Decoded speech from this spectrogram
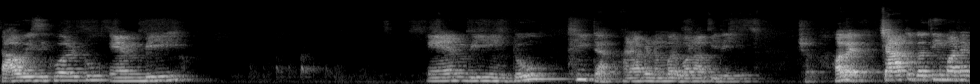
Tau is equal to M B M B into અને આપણે નંબર વન આપી દઈએ. હવે ચાક ગતિ માટે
